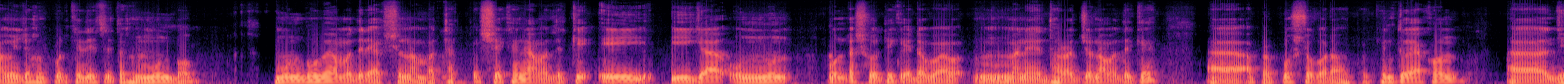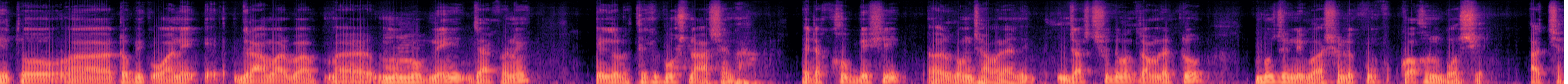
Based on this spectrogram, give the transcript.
আমি যখন পরীক্ষা দিয়েছি তখন মুনভব মুনভবে আমাদের একশো নাম্বার থাকতো। সেখানে আমাদেরকে এই ইগা উন্নুন কোনটা সঠিক এটা মানে ধরার জন্য আমাদেরকে আপনার প্রশ্ন করা হতো। কিন্তু এখন যেহেতু টপিক ওয়ানে গ্রামার বা আহ, মুনভব নেই যার কারণে এগুলো থেকে প্রশ্ন আসে না। এটা খুব বেশি ওরকম ঝামেলা নেই। জাস্ট শুধুমাত্র আমরা একটু বুঝে নিব আসলে কখন বসে। আচ্ছা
